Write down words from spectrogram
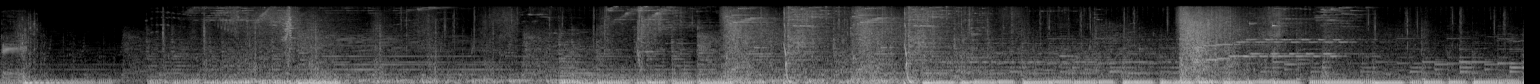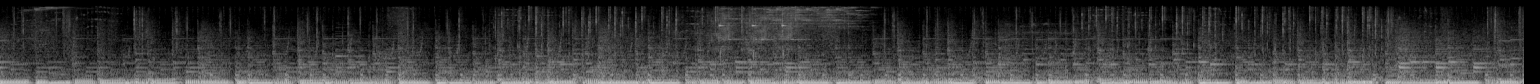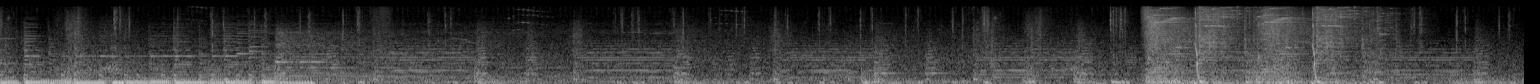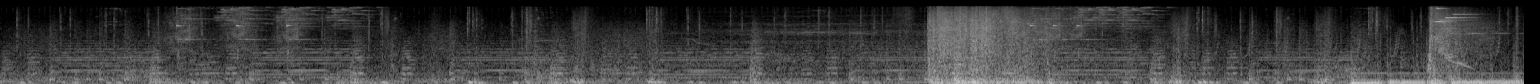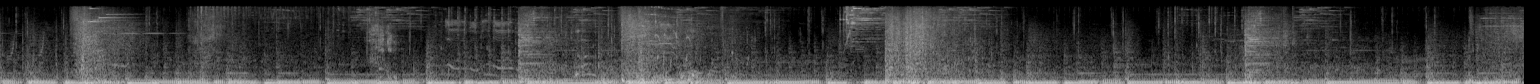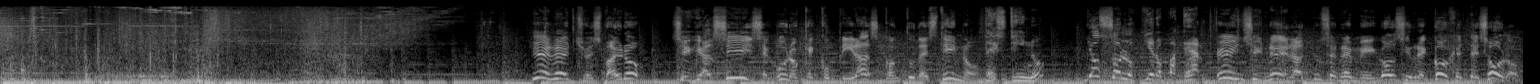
Bien hecho, Spyro. Sigue así y seguro que cumplirás con tu destino. ¿Destino? Yo solo quiero patear. Incinera a tus enemigos y recoge el tesoro.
